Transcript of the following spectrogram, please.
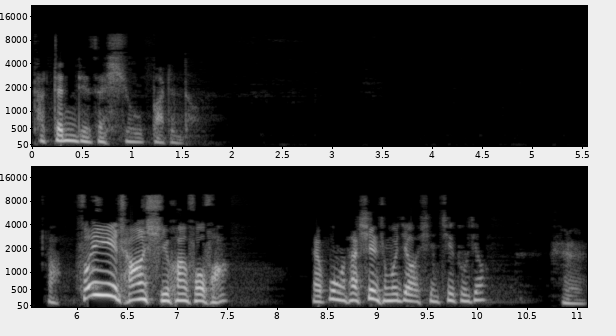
他真的在修八正道。啊，非常喜欢佛法。哎，问问他信什么教？信基督教。嗯，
